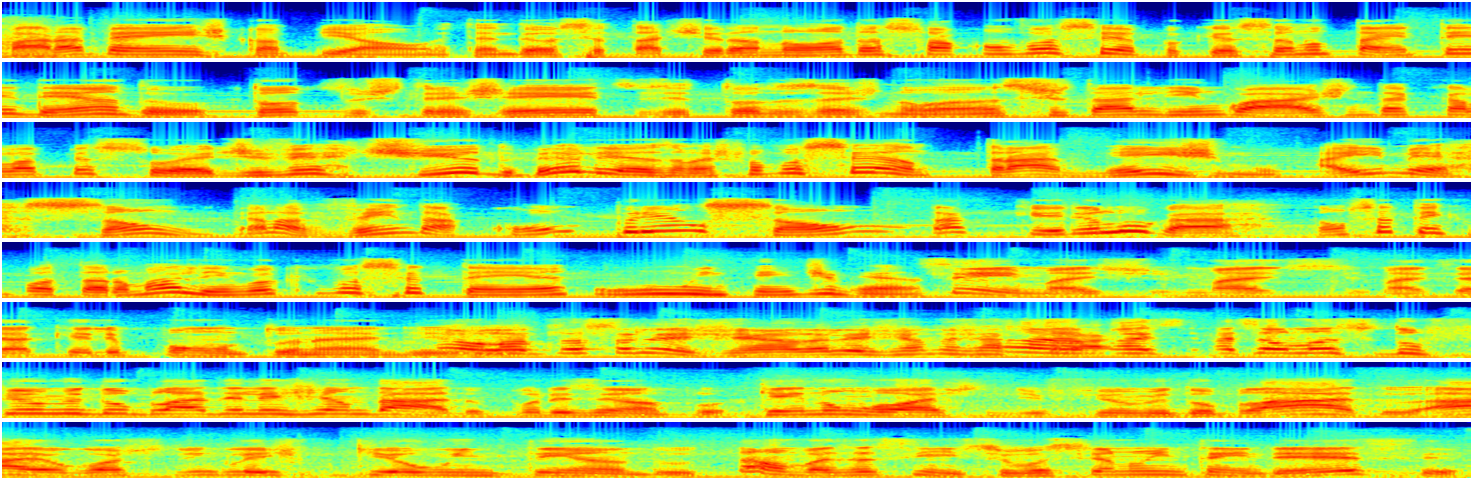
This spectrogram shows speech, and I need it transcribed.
Parabéns, campeão, entendeu? Você tá tirando onda só com você, porque você não tá entendendo todos os trejeitos e todas as nuances da linguagem daquela pessoa. É divertido, beleza, mas pra você entrar mesmo, a imersão, ela vem da compreensão daquele lugar. Então você tem que botar uma língua que você tenha um entendimento. Sim, mas, mas, mas é aquele ponto, né? De... Não, lá dessa legenda, a legenda já Ah, traz. mas, mas é o lance do filme dublado e legendado, por exemplo. Quem não gosta de filme dublado, ah, eu gosto do inglês porque eu entendo. Não, mas assim, se você não entendesse,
